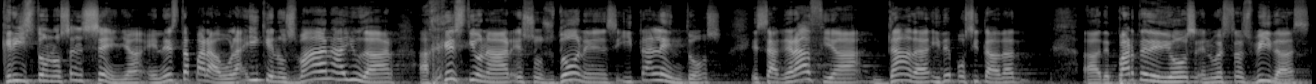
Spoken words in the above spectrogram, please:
Cristo nos enseña en esta parábola y que nos van a ayudar a gestionar esos dones y talentos, esa gracia dada y depositada ah, de parte de Dios en nuestras vidas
